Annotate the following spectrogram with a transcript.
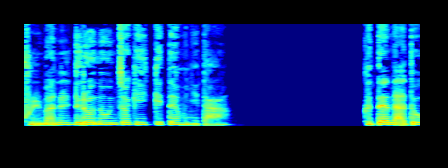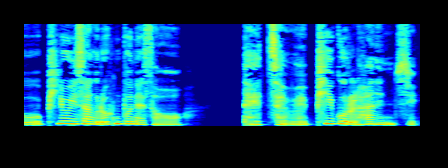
불만을 늘어놓은 적이 있기 때문이다. 그때 나도 필요 이상으로 흥분해서 대체 왜 피구를 하는지,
